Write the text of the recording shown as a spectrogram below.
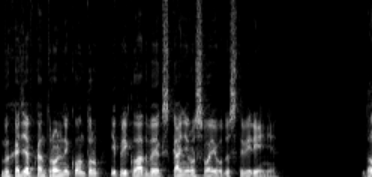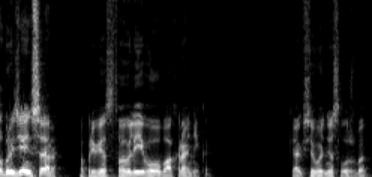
выходя в контрольный контур и прикладывая к сканеру свое удостоверение. «Добрый день, сэр!» – поприветствовали его оба охранника. «Как сегодня служба?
